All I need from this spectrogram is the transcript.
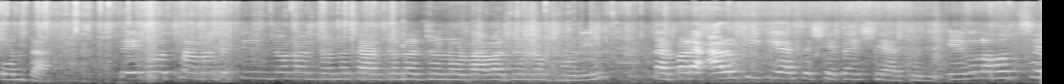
কোনটা। এই হচ্ছে আমাদের তিনজনের জন্য, চারজনের জন্য, ওর বাবার জন্য ঘড়ি। তারপরে আরও কি কি আছে সেটাই শেয়ার করি। এগুলো হচ্ছে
